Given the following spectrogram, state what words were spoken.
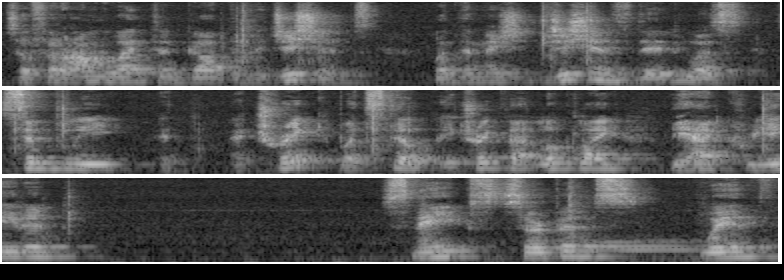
So Pharaoh went and got the magicians. What the magicians did was simply a, a trick, but still a trick that looked like they had created snakes, serpents with,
